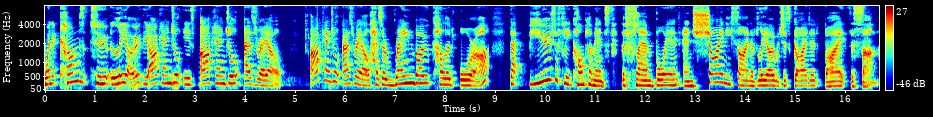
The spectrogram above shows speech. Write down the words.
When it comes to Leo, the archangel is Archangel Raziel. Archangel Raziel has a rainbow colored aura that beautifully complements the flamboyant and shiny sign of Leo, which is guided by the sun.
